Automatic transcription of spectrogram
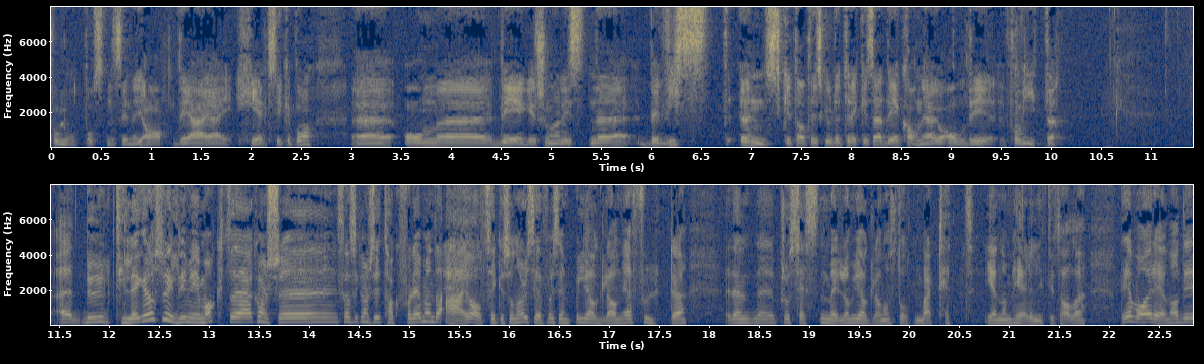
forlot postene sine, ja. Det er jeg helt sikker på. Eh, om eh, VG-journalistene bevisst ønsket at de skulle trekke seg, det kan jeg jo aldri få vite. Eh, du tillegger oss veldig mye makt, og jeg kanskje, skal si takk for det. Men det er jo altså ikke sånn. Når du ser f.eks. Jagland Jeg fulgte den prosessen mellom Jagland og Stoltenberg tett gjennom hele 90-tallet. Det var en av de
